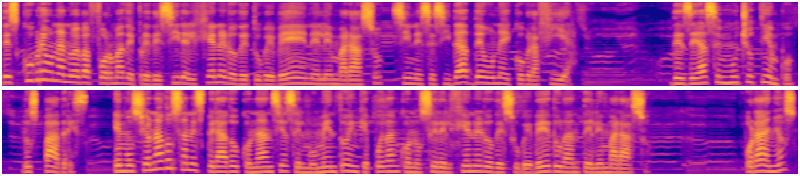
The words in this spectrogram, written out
Descubre una nueva forma de predecir el género de tu bebé en el embarazo sin necesidad de una ecografía. Desde hace mucho tiempo, los padres, emocionados, han esperado con ansias el momento en que puedan conocer el género de su bebé durante el embarazo. Por años,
